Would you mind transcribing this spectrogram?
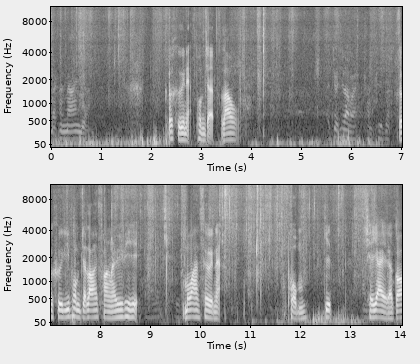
ไปข้างหน้าอย่างเดียวก็คือเนี่ย ผมจะเล่าไอ้จุดที่เรามาทำคลิปอะก็คือที่ผมจะเล่าให้ฟังนะพี่พี่เมื่อวานซืนเนี่ยผมกิจเชยใหญ่แล้วก็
